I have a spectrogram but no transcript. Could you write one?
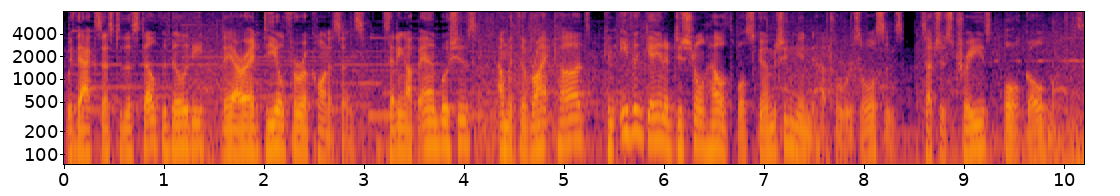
With access to the stealth ability, they are ideal for reconnaissance, setting up ambushes, and with the right cards, can even gain additional health while skirmishing near natural resources, such as trees or gold mines.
